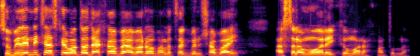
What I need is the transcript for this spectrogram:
সো বিদায় নিচ্ছে আজকের মতো দেখা হবে আবারও। ভালো থাকবেন সবাই। আসসালামু আলাইকুম রহমতুল্লাহ।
